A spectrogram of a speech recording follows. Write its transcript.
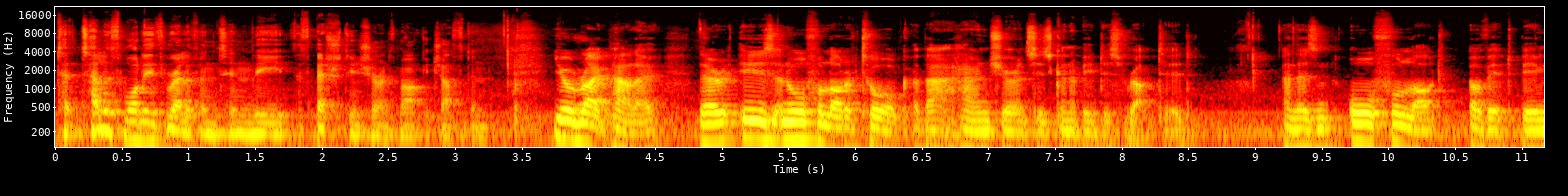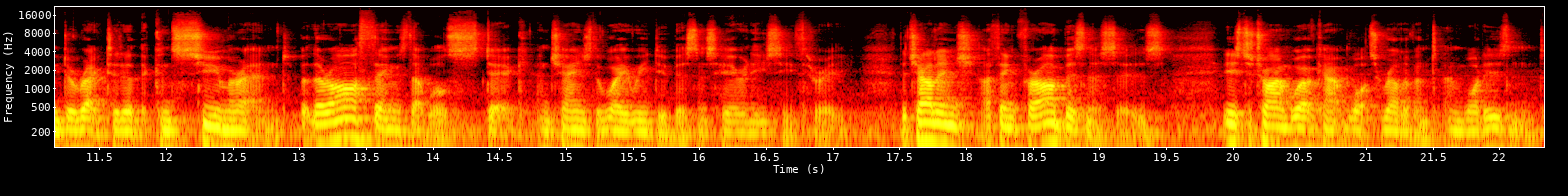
T- tell us what is relevant in the, the specialty insurance market, Justin. You're right, Paolo. There is an awful lot of talk about how insurance is going to be disrupted, and there's an awful lot of it being directed at the consumer end. But there are things that will stick and change the way we do business here in EC3. The challenge, I think, for our businesses is to try and work out what's relevant and what isn't.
